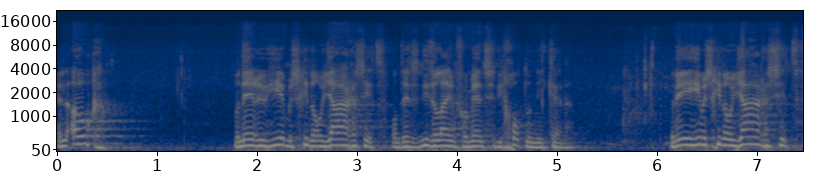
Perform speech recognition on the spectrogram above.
En ook wanneer u hier misschien al jaren zit, want dit is niet alleen voor mensen die God nog niet kennen. Wanneer je hier misschien al jaren zit,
